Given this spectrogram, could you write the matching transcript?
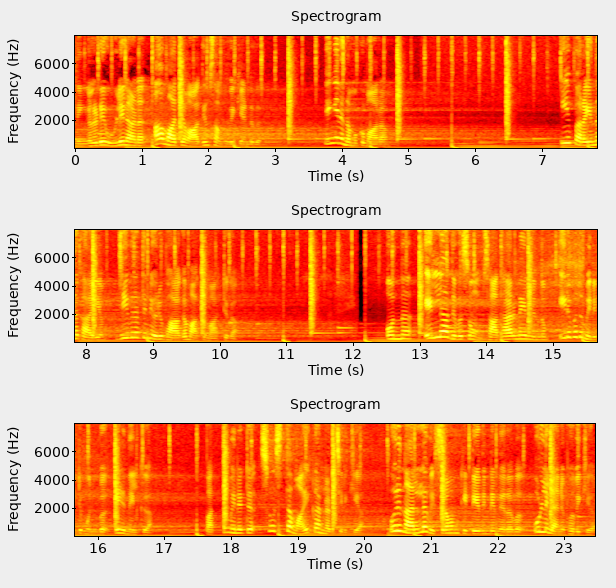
നിങ്ങളുടെ ഉള്ളിലാണ് ആ മാറ്റം ആദ്യം സംഭവിക്കേണ്ടത്. എങ്ങനെ നമുക്ക് മാറാം. ഈ പറയുന്ന കാര്യം ജീവിതത്തിന്റെ ഒരു ഭാഗമാക്കി മാറ്റുക. ഒന്ന് എല്ലാ ദിവസവും സാധാരണയിൽ നിന്നും ഇരുപത് മിനിറ്റ് മുൻപ് എഴുന്നേൽക്കുക. പത്ത് മിനിറ്റ് സ്വസ്ഥമായി കണ്ണടച്ചിരിക്കുക. ഒരു നല്ല വിശ്രമം കിട്ടിയതിന്റെ നിറവ് ഉള്ളിൽ അനുഭവിക്കുക.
